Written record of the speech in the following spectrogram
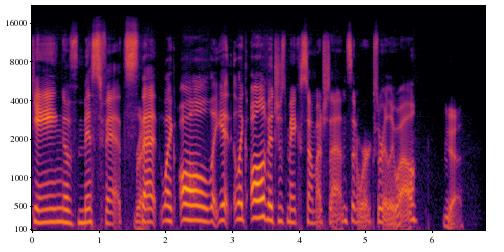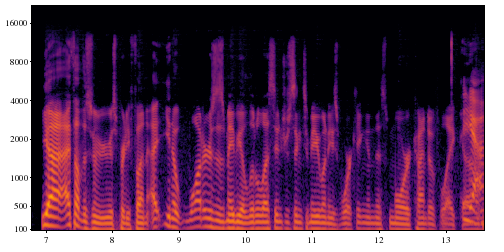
gang of misfits Right. that like all like it like all of it just makes so much sense and works really well. Yeah. Yeah, I thought this movie was pretty fun. I, you know, Waters is maybe a little less interesting to me when he's working in this more kind of like, um, Yeah.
